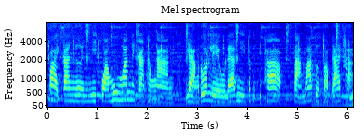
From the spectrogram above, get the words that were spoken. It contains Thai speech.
ฝ่ายการเงินมีความมุ่งมั่นในการทำงาน อย่างรวดเร็วและมีประสิทธิภาพสามารถตรวจสอบได้ค่ะ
